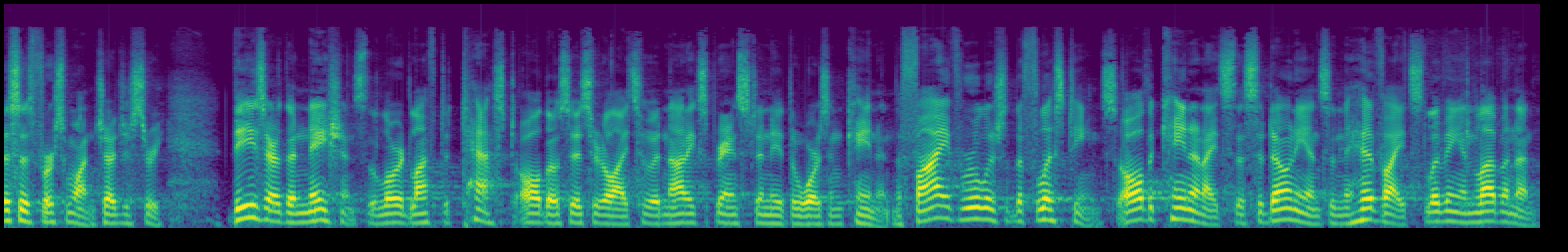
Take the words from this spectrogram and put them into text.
This is verse 1, Judges 3. These are the nations the Lord left to test all those Israelites who had not experienced any of the wars in Canaan. The five rulers of the Philistines, all the Canaanites, the Sidonians, and the Hivites living in Lebanon,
